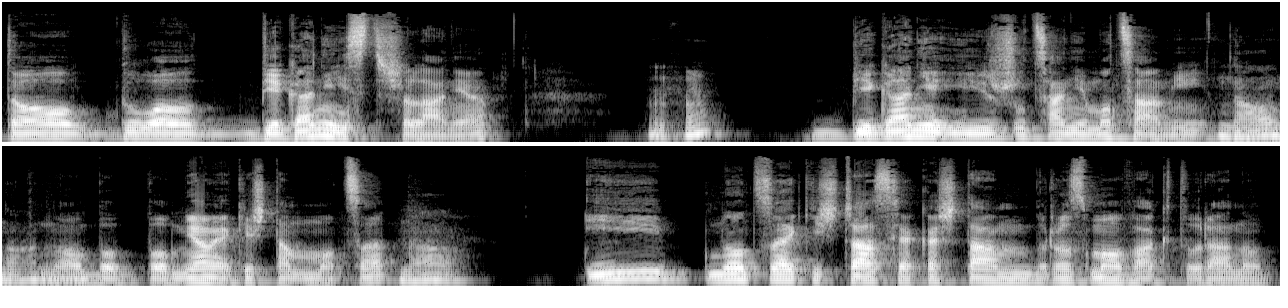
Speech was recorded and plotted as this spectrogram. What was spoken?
to było bieganie i strzelanie, mhm. Bieganie i rzucanie mocami, no, no, no. no bo, bo miał jakieś tam moce. No. I no co jakiś czas jakaś tam rozmowa, która no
